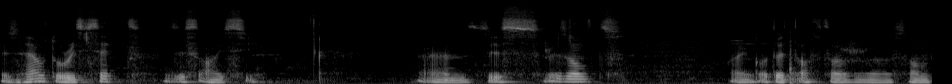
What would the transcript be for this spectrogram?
is how to reset this IC and this result I got it after uh, some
